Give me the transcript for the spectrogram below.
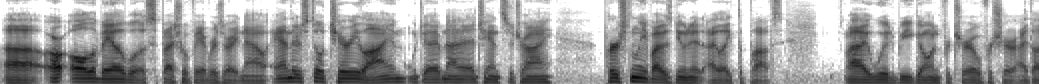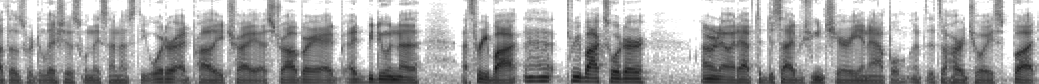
Uh, are all available as special favors right now. And there's still cherry lime, which I have not had a chance to try. Personally, if I was doing it, I like the puffs. I would be going for churro for sure. I thought those were delicious when they sent us the order. I'd probably try a strawberry. I'd, I'd be doing a, a three box eh, three box order. I don't know. I'd have to decide between cherry and apple. It's, it's a hard choice, but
